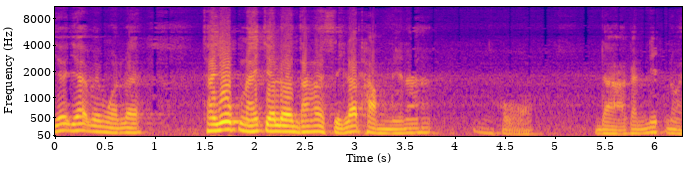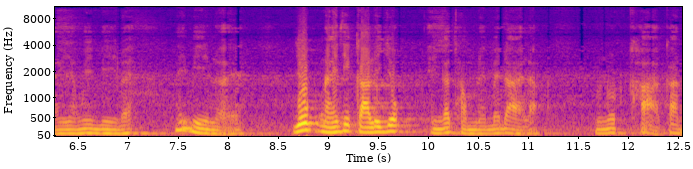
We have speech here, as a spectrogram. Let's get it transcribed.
เยอะแยะไปหมดเลย ถ้ายุคไหนเจริญทางศีลธรรมเนี่ยนะโหด่ากันนิดหน่อยยังไม่มีเลย ไม่มีเลย ยุคไหนที่กาลยุคเองก็ทำอะไรไม่ได้ล้วมนุษย์ฆ่ากัน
